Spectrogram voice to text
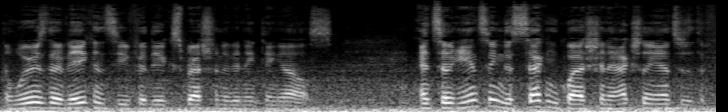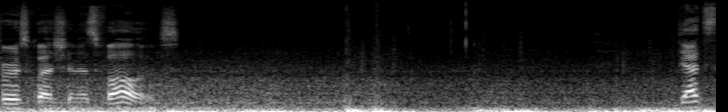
Then where is there vacancy for the expression of anything else? And so, answering the second question actually answers the first question as follows. That's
